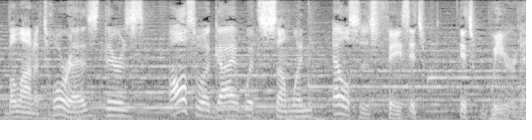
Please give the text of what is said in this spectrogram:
B'Elanna Torres, there's also a guy with someone else's face. It's it's weird.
